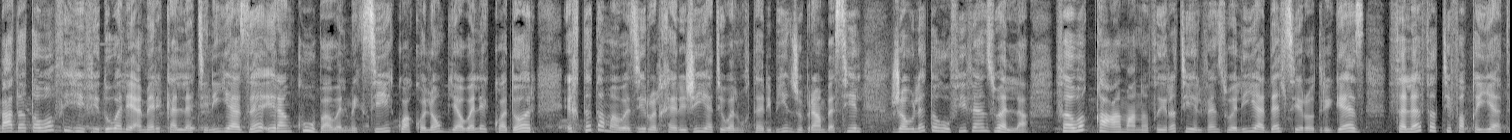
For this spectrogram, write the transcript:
بعد طوافه في دول أمريكا اللاتينية زائرا كوبا والمكسيك وكولومبيا والإكوادور اختتم وزير الخارجية والمغتربين جبران باسيل جولته في فنزويلا فوقع مع نظيرته الفنزويلية ديلسي رودريغيز ثلاث اتفاقيات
